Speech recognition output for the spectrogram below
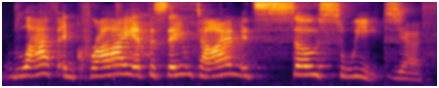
laugh and cry at the same time. It's so sweet. Yes.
